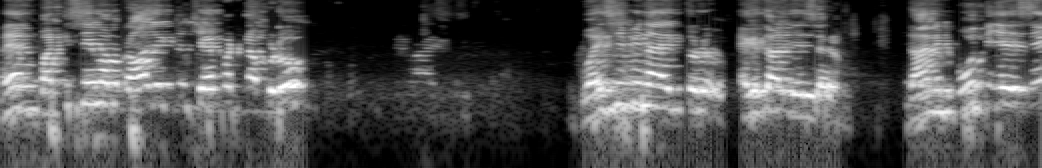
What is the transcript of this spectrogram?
మేము పట్టిసీమ ప్రాజెక్టు చేపట్టినప్పుడు వైసీపీ నాయకులు ఎగతాళి చేశారు. దాన్ని పూర్తి చేసి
